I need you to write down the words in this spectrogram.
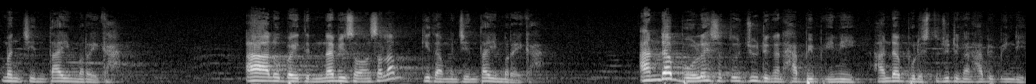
mencintai mereka Alu baitin Nabi SAW kita mencintai mereka. Anda boleh setuju dengan Habib ini, Anda boleh setuju dengan Habib ini.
